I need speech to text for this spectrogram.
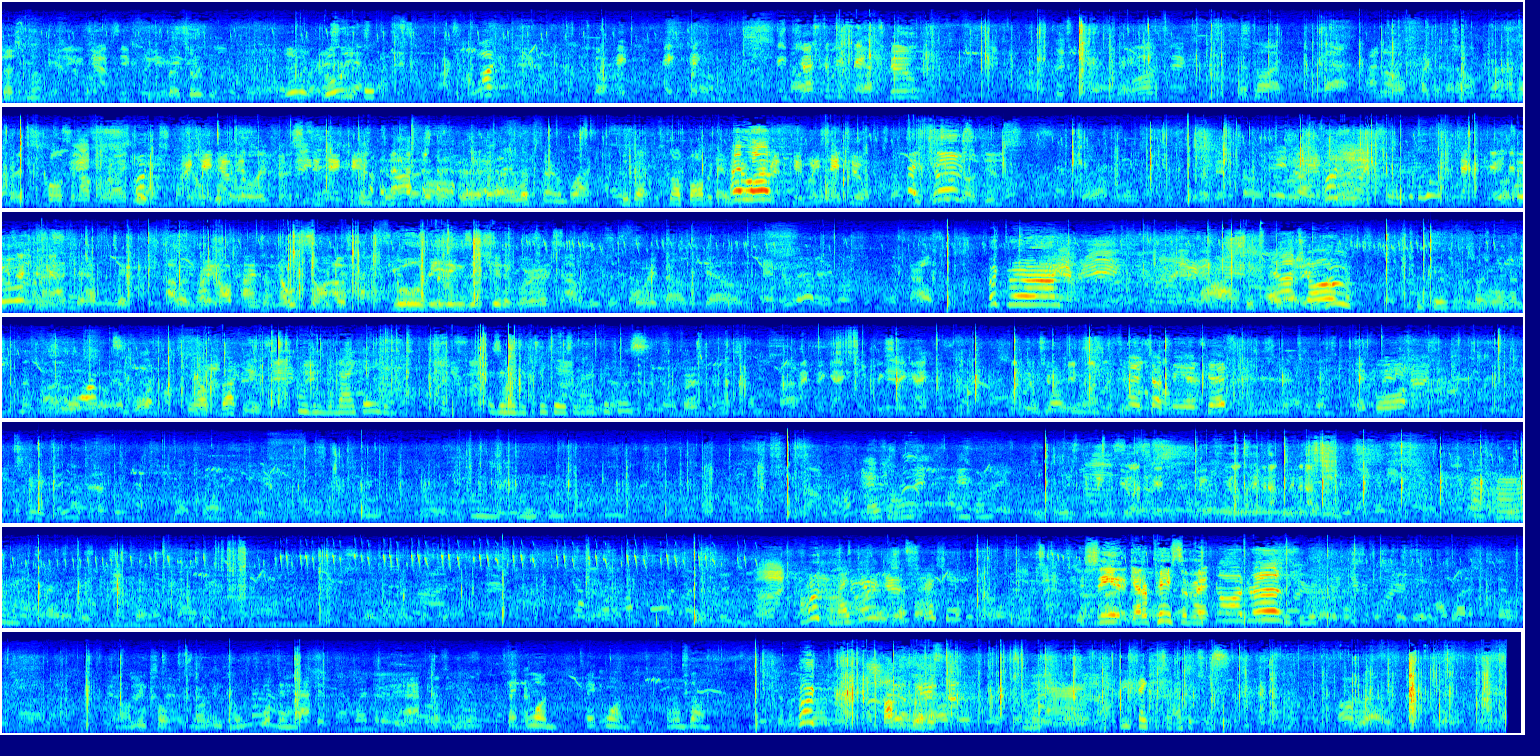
run support. That's probably unintentional. Good, and that's- that's- I'm so sick. Go on. I'm out. oh, good. There was goalie. I know, I know. But it's close enough where I can, you know, a little interest. My lips turn black. It's not barbecue. Hey, what? Hey, two. Lord. I actually have to take. I was writing all kinds of notes on. I was fuel readings and shit at work. I don't need this. Forty thousand gallons. Let's go. See how back it is. I'm going to 9 K again. Is it maybe 3 Ks and 9 pitches? Hey, tuck me in, kid. Hey, four. Oh, there's one. There's one. Come right there. It's right here. You seen it? Get a piece of it. Andres. Not me, What the hacking? Take one. Take one. And I'm done. Get it. You fake some pitches.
